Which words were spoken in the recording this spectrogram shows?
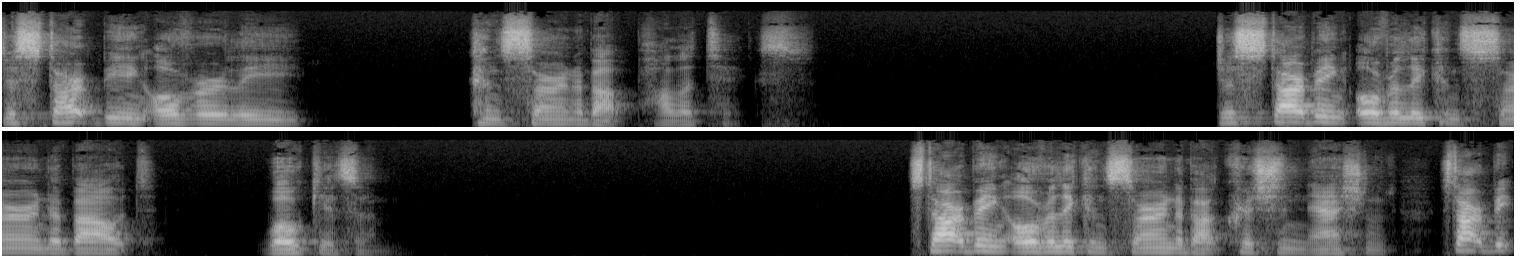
Just start being overly concerned about politics. Just start being overly concerned about wokeism. Start being overly concerned about Christian nationalism. Start, be,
